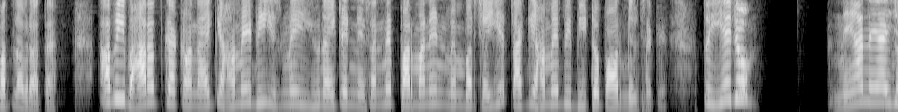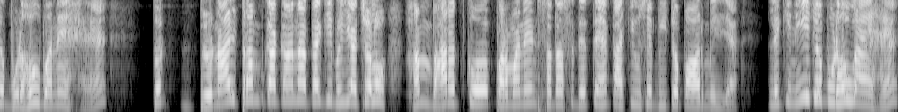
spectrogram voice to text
मतलब रहता है। अभी भारत का कहना है कि हमें भी इसमें यूनाइटेड नेशन में परमानेंट मेंबर चाहिए, ताकि हमें भी वीटो पावर मिल सके। तो ये जो नया नया जो बुढ़ऊ बने हैं तो डोनाल्ड ट्रंप का कहना था कि भैया चलो, हम भारत को परमानेंट सदस्य देते हैं, ताकि उसे बीटो पावर मिल जाए। लेकिन ये जो बुढ़ऊ आए हैं,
